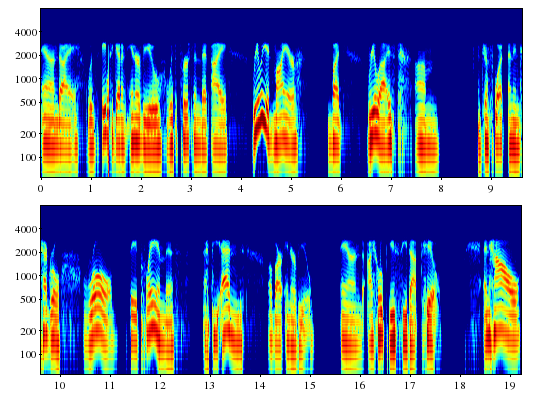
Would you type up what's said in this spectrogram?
And I was able to get an interview with a person that I really admire, but realized um, just what an integral role they play in this at the end of our interview. And I hope you see that too. And how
